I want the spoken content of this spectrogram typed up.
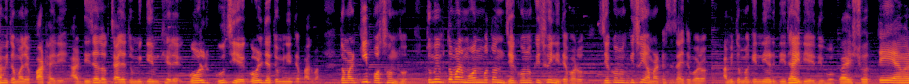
আমি তোমারে পাঠাই দিই। আর ডিজালক চাইলে তুমি গেম খেলে গোল্ড গুছিয়ে গোল্ড দিয়ে তুমি নিতে পারবা। তোমার কি পছন্দ? তুমি তোমার মন মতন যে কোনো কিছুই নিতে পারো যে কোনো কিছুই আমার কাছে চাইতে পারো আমি তোমাকে নির্দ্বিধায় দিয়ে দিব। ভাই সত্যি আমার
